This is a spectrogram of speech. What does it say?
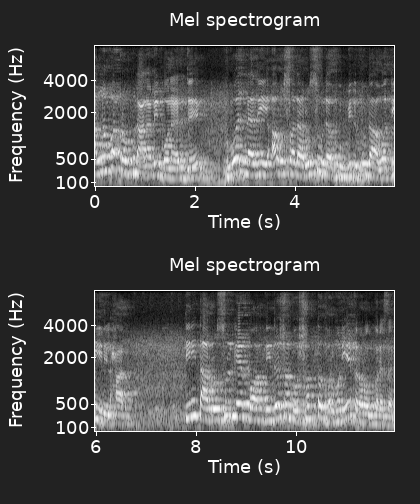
আল্লাহ রব্বুল আলামিন বলেন যে, হুয়াল্লাযী আরসালা রাসূলাহু বিল হুদা ওয়া দীনিল হক। তিনি তার রসুলকে পথ নিদর্শন ও সত্য ধর্ম নিয়ে প্রেরণ করেছেন।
